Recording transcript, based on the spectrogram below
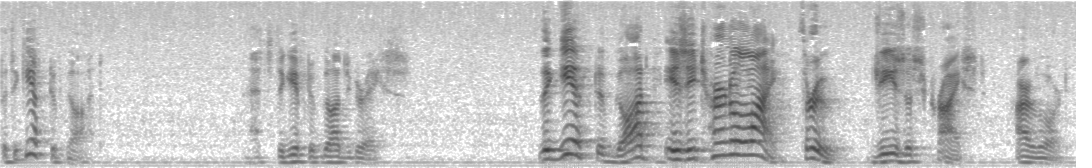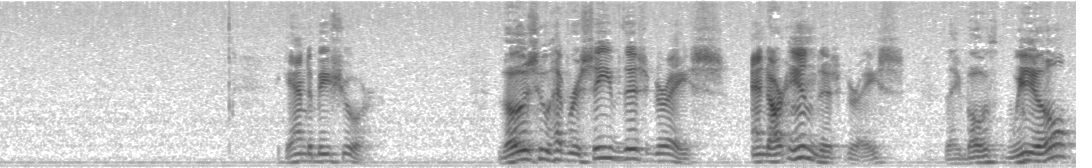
But the gift of God, that's the gift of God's grace. The gift of God is eternal life through Jesus Christ our Lord. Again, to be sure, those who have received this grace and are in this grace, they both will,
